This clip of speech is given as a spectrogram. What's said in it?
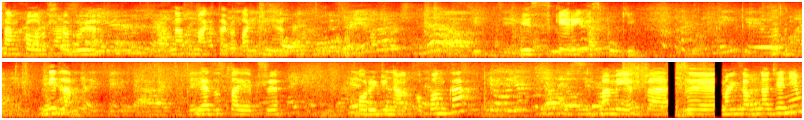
Sam kolor wskazuje na smak tego, tak czy nie? Jest scary i spooky. Nie dla mnie. Ja zostaję przy original oponkach. Mamy jeszcze z malinowym nadzieniem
